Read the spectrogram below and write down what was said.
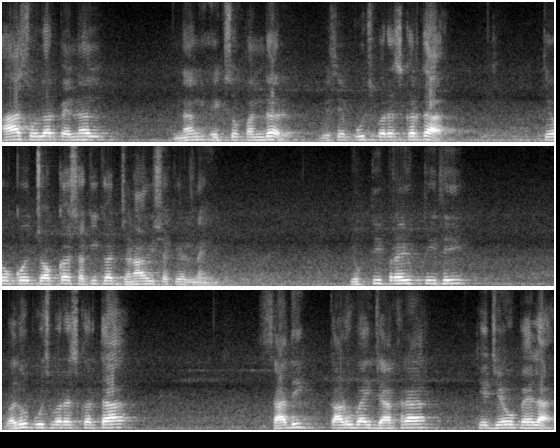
આ સોલર પેનલ નંગ એકસો પંદર વિશે પૂછપરછ કરતા તેઓ કોઈ ચોક્કસ હકીકત જણાવી શકેલ નહીં. યુક્તિ પ્રયુક્તિથી વધુ પૂછપરછ કરતા સાદિક કાળુભાઈ જાખરા કે જેઓ પહેલાં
